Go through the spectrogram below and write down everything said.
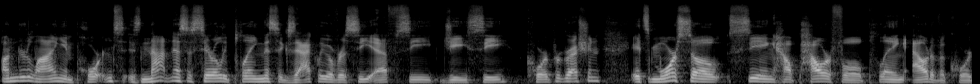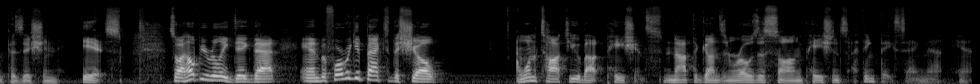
underlying importance is not necessarily playing this exactly over a C, F, C, G, C chord progression. It's more so seeing how powerful playing out of a chord position is. So I hope you really dig that. And before we get back to the show, I want to talk to you about Patience, not the Guns N' Roses song Patience. I think they sang that. Yeah.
